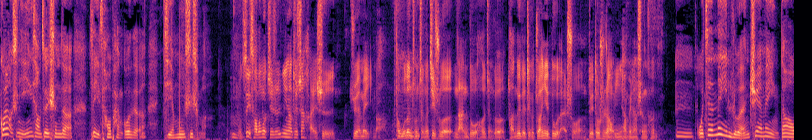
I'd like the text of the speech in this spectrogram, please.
关老师，你印象最深的自己操盘过的节目是什么？嗯我自己操盘过，其实印象最深还是剧院魅影吧。它无论从整个技术的难度和整个团队的这个专业度来说，对，都是让我印象非常深刻的。嗯，我记得那一轮剧院魅影到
